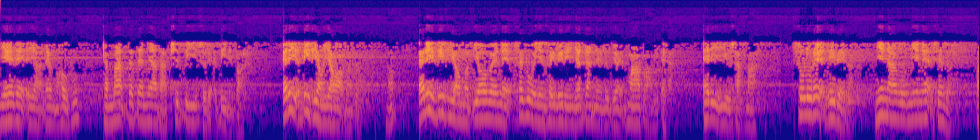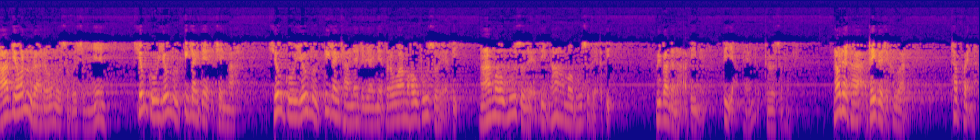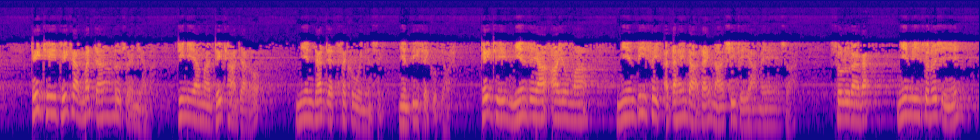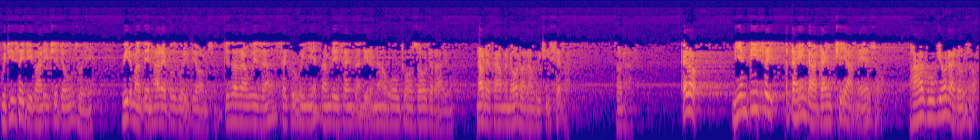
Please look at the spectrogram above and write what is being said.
မြဲတဲ့အရာလည်းမဟုတ်ဘူး ဓမ္မတသက်များတာဖြစ်ပြီးဆိုတဲ့အသိနဲ့သွားတယ်အဲ့ဒီအသိတရားရောက်အောင်မပြောနော်အဲ့ဒီအသိတရားမပြောဘဲနဲ့သက္ကဝိညာဉ်စိတ်လေးတွေညတ်တတ်တယ်လို့ပြောရင်မှားသွားပြီအဲ့ဒါအဲ့ဒီအယူဆမှားဆိုလိုတဲ့အဓိပ္ပာယ်ကမြင်တာကိုမြင်တဲ့အစဉ်ဆိုဘာပြောလို့တာတုံးလို့ဆိုလို့ရှိရင်ရုပ်ကိုရုပ်လို့သိလိုက်တဲ့အချိန်မှာရုပ်ကိုရုပ်လို့သိလိုက်တာနဲ့တပြိုင်နက်သရဝါမဟုတ်ဘူးဆိုတဲ့အတိငါမဟုတ်ဘူးဆိုတဲ့အတိငါမဟုတ်ဘူးဆိုတဲ့အတိ ဝိပဿနာအတိနဲ့သိရမယ်လို့သူတို့ဆိုလို့နောက်တစ်ခါအဓိပ္ပာယ်တစ်ခုကတော့ထပ်ဖွင့်တာဒိဋ္ဌိဒိဋ္ဌမတ္တံလို့ဆိုတဲ့နေရာမှာဒီနေရာမှာဒိဋ္ဌကြတော့မြင်တတ်တဲ့သက္ခဝိညာဉ်စိတ်မြင်သိစိတ်ကိုပြောတယ်ဒိဋ္ဌိမြင်စရာအာယုံမှာမြင်သိစိတ်အတိုင်းတာအတိုင်းသာရှိစေရမယ်ဆိုတာဆိုလိုတာကမြင်ပြီဆိုလို့ရှိရင်ဝိသိစိတ်တွေဘာတွေဖြစ်တုံးဆိုရင် ဝိဓမ္မသင်ထားတဲ့ပုဂ္ဂိုလ်တွေပြောရမှာဆိုပိဿရာဝိဇ္ဇာသက္ကဝိညာဉ်သံဃိဆိုင်တဏိရဏဝုထောသောတရာယနောက်တစ်ခါမနောဓာရဝိသိဆက်လာသောတာအဲ့တော့မြင်သိစိတ်အတိုင်းတာအတိုင်းဖြစ်ရမယ်ဆိုဘာကိုပြောတာတုံးဆို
